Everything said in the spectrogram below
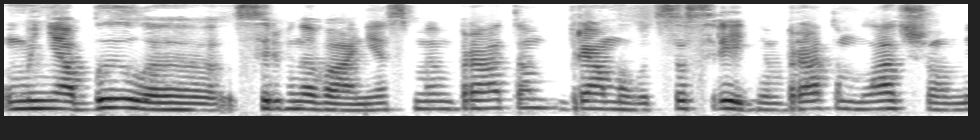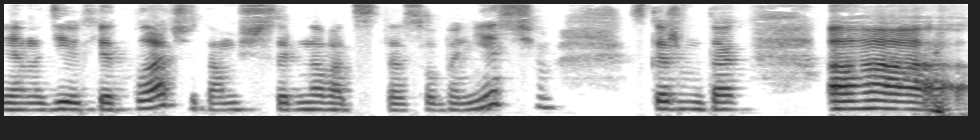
У меня было соревнование с моим братом, прямо вот со средним братом, младшим, у меня на 9 лет младше, там еще соревноваться-то особо не с чем, скажем так. А,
